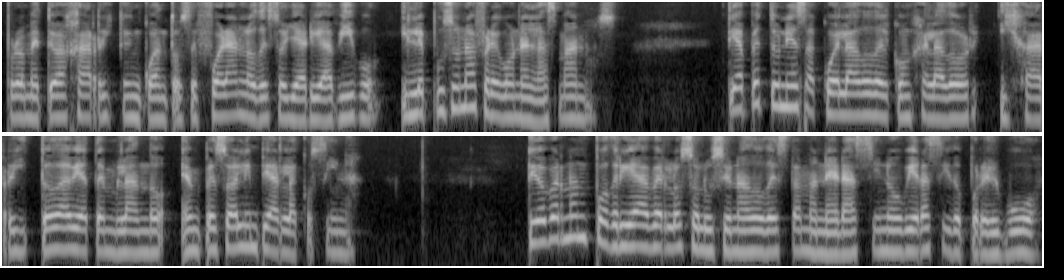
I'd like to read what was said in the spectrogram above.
prometió a Harry que en cuanto se fueran lo desollaría vivo, y le puso una fregona en las manos. Tía Petunia sacó el helado del congelador y Harry, todavía temblando, empezó a limpiar la cocina. Tío Vernon podría haberlo solucionado de esta manera si no hubiera sido por el búho.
